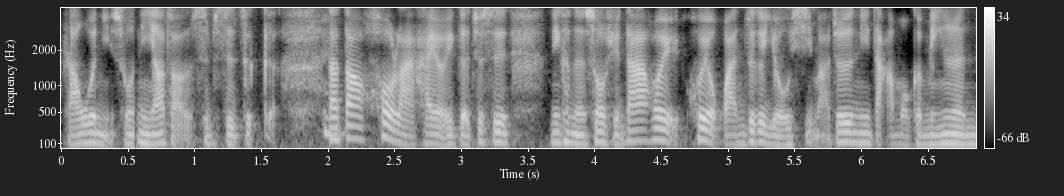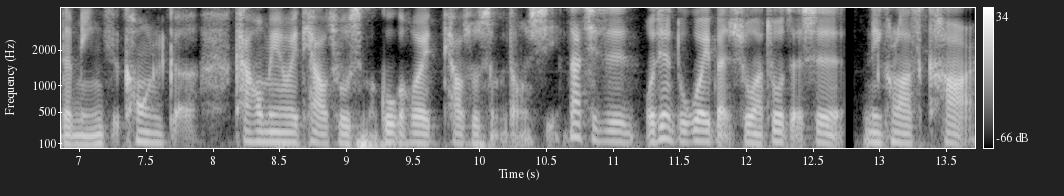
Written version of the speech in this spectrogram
然后问你说你要找的是不是这个？那到后来还有一个就是你可能搜寻，大家会会有玩这个游戏嘛？就是你打某个名人的名字空格，看后面会跳出什么，Google 会跳出什么东西。那其实我之前读过一本书啊，作者是 Nicholas Carr，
